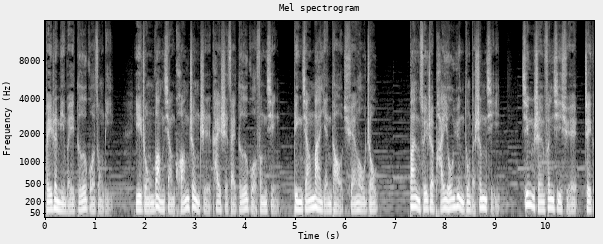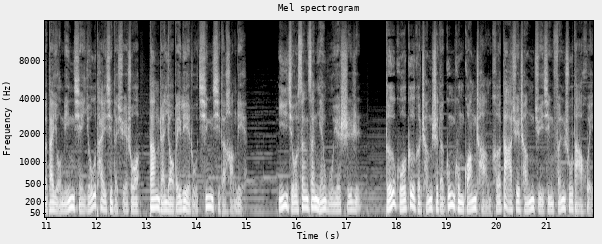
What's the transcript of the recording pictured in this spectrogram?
被任命为德国总理，一种妄想狂政治开始在德国风行。并将蔓延到全欧洲。伴随着排犹运动的升级，精神分析学这个带有明显犹太性的学说当然要被列入清洗的行列。一九三三年五月十日，德国各个城市的公共广场和大学城举行焚书大会，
